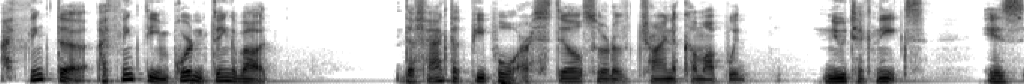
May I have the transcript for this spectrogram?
I think the I think the important thing about the fact that people are still sort of trying to come up with new techniques is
